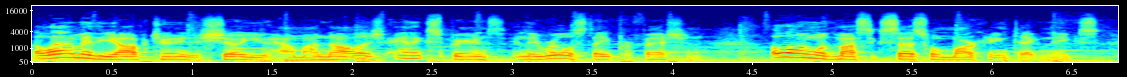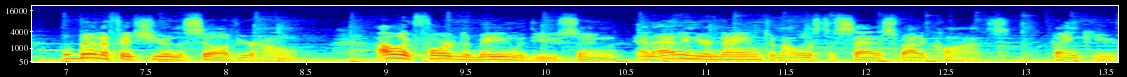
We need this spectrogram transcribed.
Allow me the opportunity to show you how my knowledge and experience in the real estate profession, along with my successful marketing techniques, will benefit you in the sale of your home. I look forward to meeting with you soon and adding your name to my list of satisfied clients. Thank you.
